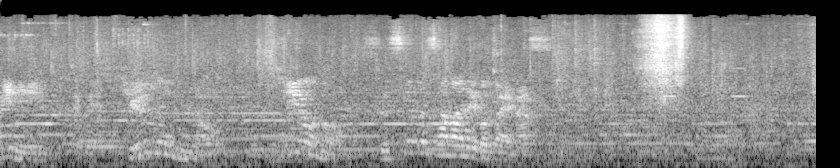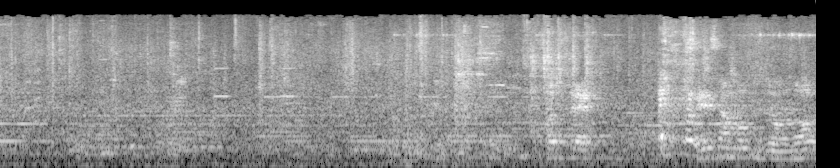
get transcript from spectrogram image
次に九分の塩野進様でございます。そして生産牧場の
